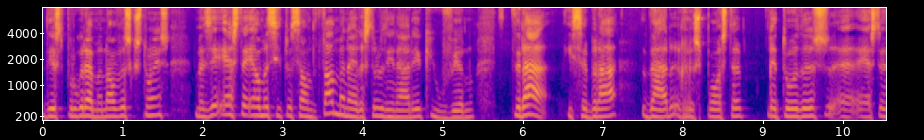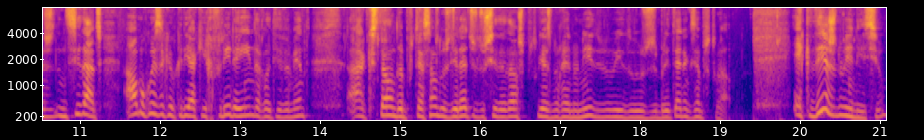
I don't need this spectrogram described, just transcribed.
deste programa novas questões, mas é, esta é uma situação de tal maneira extraordinária que o Governo terá e saberá dar resposta a todas eh, estas necessidades. Há uma coisa que eu queria aqui referir ainda relativamente à questão da proteção dos direitos dos cidadãos portugueses no Reino Unido e dos britânicos em Portugal. É que desde o início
